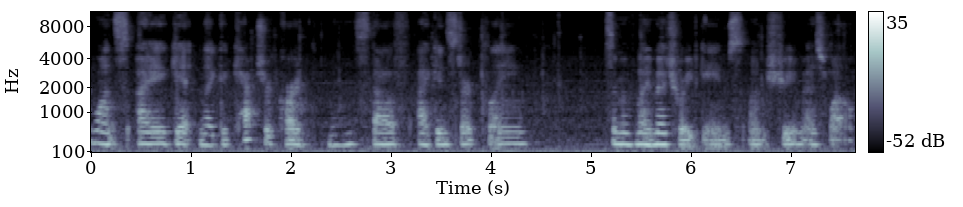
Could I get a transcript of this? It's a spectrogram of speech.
once I get like a capture card and stuff, I can start playing some of my Metroid games on stream as well.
